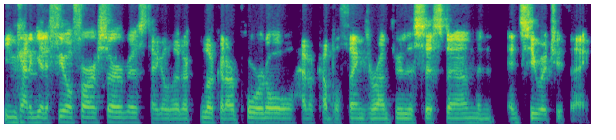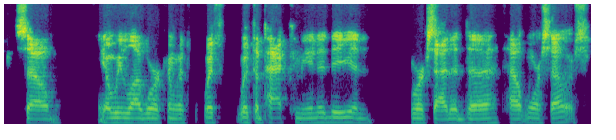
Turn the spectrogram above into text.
you can kind of get a feel for our service, take a look look at our portal, have a couple things run through the system, and and see what you think. So you know we love working with with with the PAC community, and we're excited to, to help more sellers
